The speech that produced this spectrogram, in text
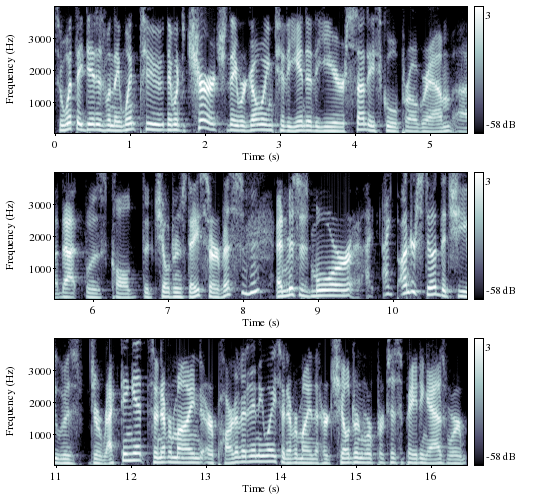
So what they did is when they went to they went to church, they were going to the end of the year Sunday school program uh, that was called the Children's Day service. And Mrs. Moore, I, I understood that she was directing it, so never mind, or part of it anyway. So never mind that her children were participating, as were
